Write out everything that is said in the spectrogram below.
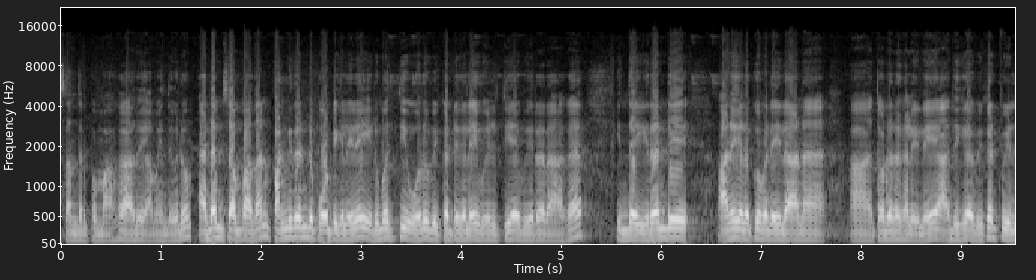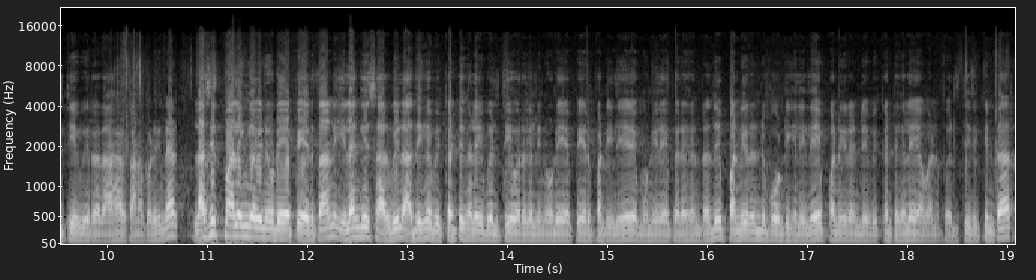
சந்தர்ப்பமாக அது அமைந்துவிடும். அடம் சம்பா தான் பன்னிரண்டு போட்டிகளிலே இருபத்தி ஒரு விக்கெட்டுகளை வீழ்த்திய வீரராக இந்த இரண்டு அணிகளுக்கும் இடையிலான தொடர்களிலே அதிக விக்கெட் வீழ்த்திய வீரராக காணப்படுகிறார் லசித் மாலிங்கவினுடைய பெயர் தான் இலங்கை சார்பில் அதிக விக்கெட்டுகளை வீழ்த்தியவர்களினுடைய பெயர் பட்டியலிலே முன்னிலை பெறுகின்றது. பன்னிரண்டு போட்டிகளிலே பன்னிரண்டு விக்கெட்டுகளை அவர் வீழ்த்தியிருக்கின்றார்.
